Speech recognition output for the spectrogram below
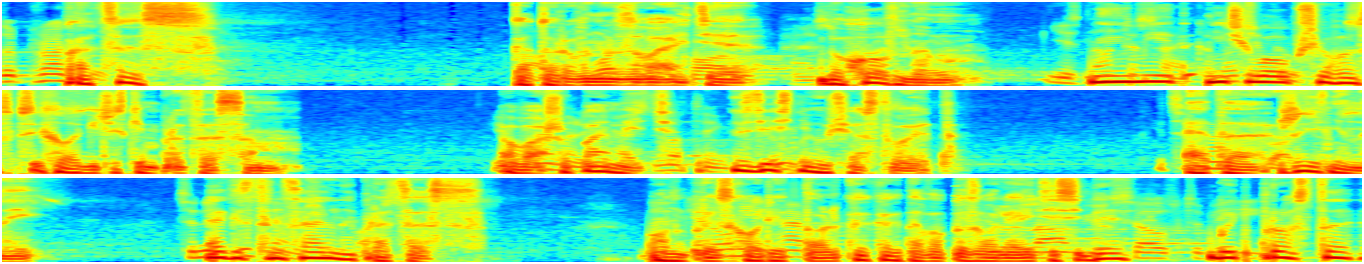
Процесс, который вы называете духовным, не имеет ничего общего с психологическим процессом. Ваша память здесь не участвует. Это жизненный, экзистенциальный процесс. Он происходит только, когда вы позволяете себе быть просто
